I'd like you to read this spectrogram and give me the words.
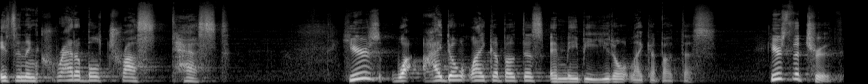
it's an incredible trust test. Here's what I don't like about this, and maybe you don't like about this. Here's the truth.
